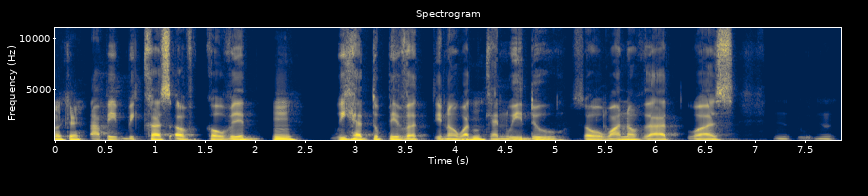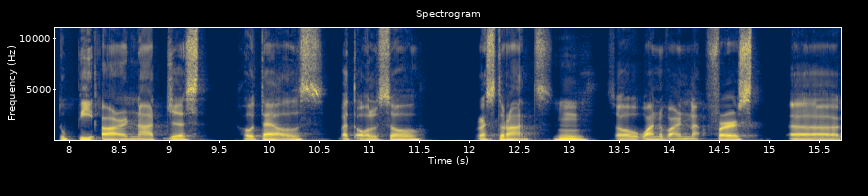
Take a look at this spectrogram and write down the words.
Oke. Tapi because of COVID, Hmm. We had to pivot. You know, what Hmm. can we do? So one of that was to PR not just hotels but also restaurants. Hmm. So one of our first uh,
